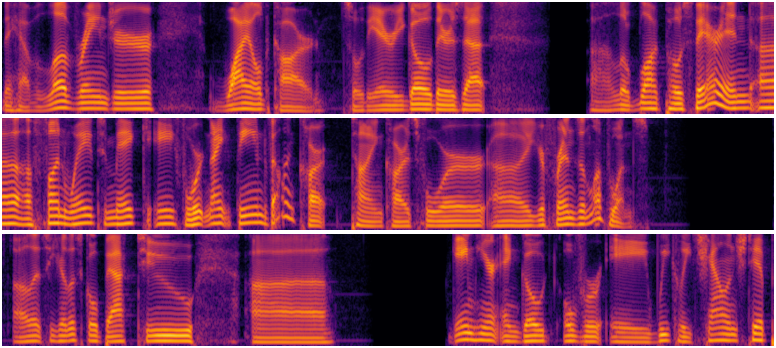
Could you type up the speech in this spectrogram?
they have Love Ranger, wild card. So there you go. There's that uh, little blog post there, and uh, a fun way to make a Fortnite themed Valentine cards for uh, your friends and loved ones. Uh, let's see here. Let's go back to uh, game here and go over a weekly challenge tip.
